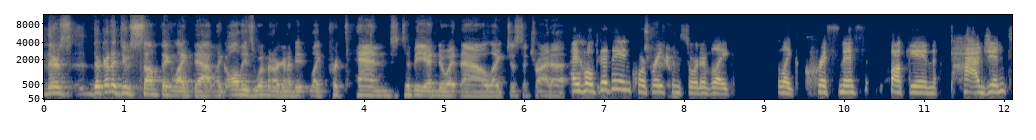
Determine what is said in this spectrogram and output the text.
there's they're gonna do something like that. Like all these women are gonna be like pretend to be into it now, like just to try to I hope that they incorporate some sort of like like Christmas fucking pageant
